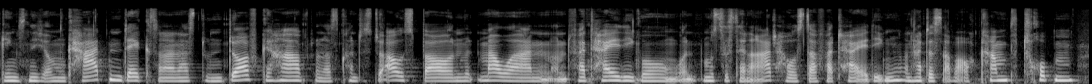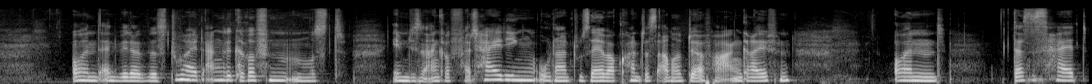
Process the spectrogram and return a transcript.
ging es nicht um ein Kartendeck, sondern hast du ein Dorf gehabt und das konntest du ausbauen mit Mauern und Verteidigung und musstest dein Rathaus da verteidigen und hattest aber auch Kampftruppen. Und entweder wirst du halt angegriffen und musst eben diesen Angriff verteidigen oder du selber konntest andere Dörfer angreifen. Und das ist halt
